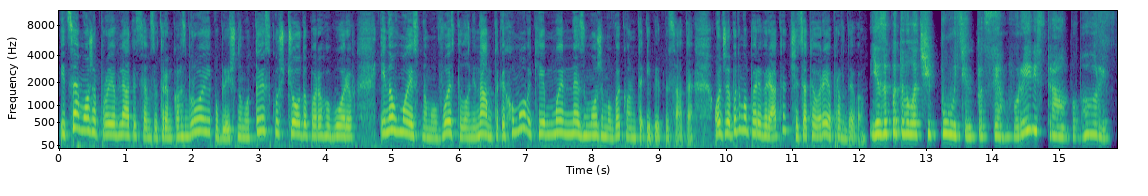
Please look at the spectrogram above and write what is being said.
і це може проявлятися в затримках зброї, публічному тиску щодо переговорів і навмисному виставленні нам таких умов, які ми не зможемо виконати і підписати. Отже, будемо перевіряти, чи ця теорія правдива. Я запитувала, чи Путін про це говорив із Трампом. Говорив.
